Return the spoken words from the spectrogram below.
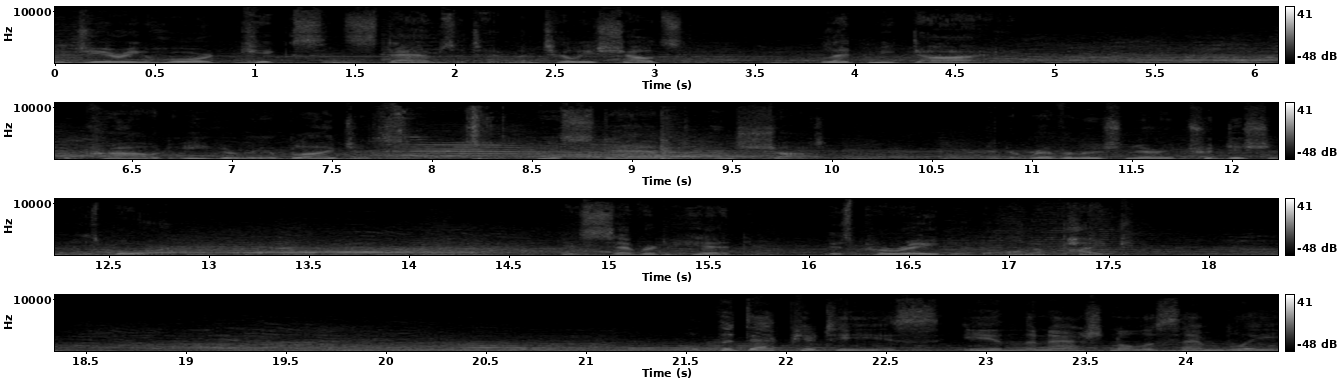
The jeering horde kicks and stabs at him until he shouts, let me die. The crowd eagerly obliges. He is stabbed and shot, and a revolutionary tradition is born. His severed head is paraded on a pike. The deputies in the National Assembly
